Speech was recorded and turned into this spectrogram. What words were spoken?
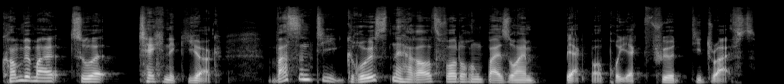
Kommen wir mal zur Technik, Jörg. Was sind die größten Herausforderungen bei so einem Bergbauprojekt für die Drives?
